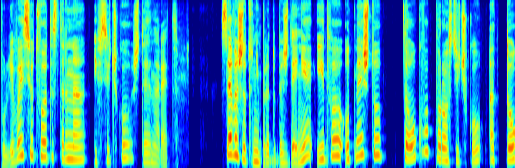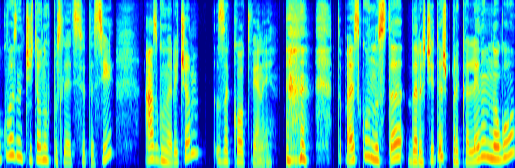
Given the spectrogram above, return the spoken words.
поливай си от твоята страна и всичко ще е наред. Следващото ни предубеждение идва от нещо толкова простичко, а толкова значително в последствията си, аз го наричам закотвяне. Това е склонността да разчиташ прекалено много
